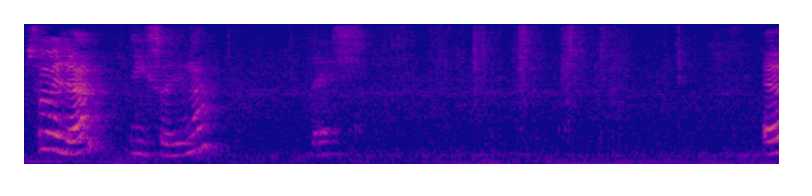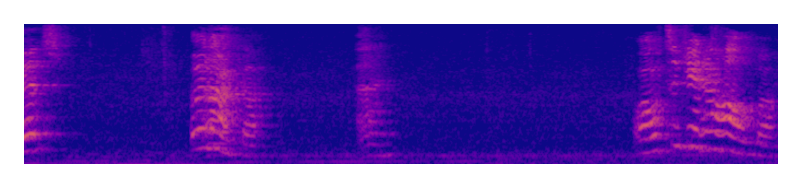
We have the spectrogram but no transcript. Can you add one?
söyle ilk sayını. 5. Evet. Ön arka. Ön. Altı kere havla.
